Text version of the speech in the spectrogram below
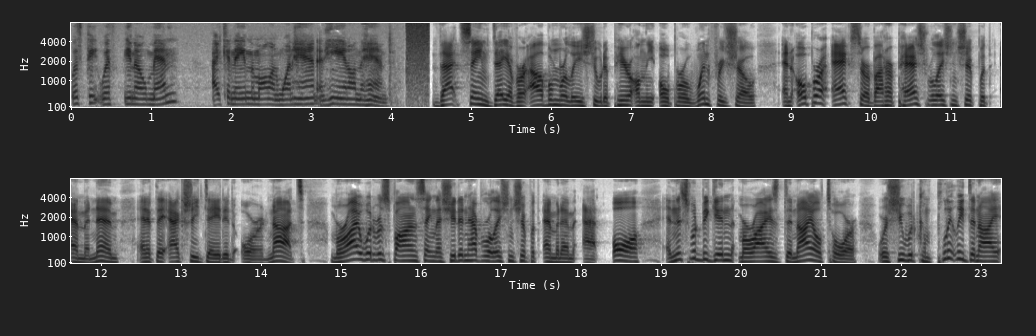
with pe with you know men, I can name them all on one hand, and he ain't on the hand. That same day of her album release, she would appear on the Oprah Winfrey Show, and Oprah asked her about her past relationship with Eminem and if they actually dated or not. Mariah would respond saying that she didn't have a relationship with Eminem at all, and this would begin Mariah's denial tour, where she would completely deny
